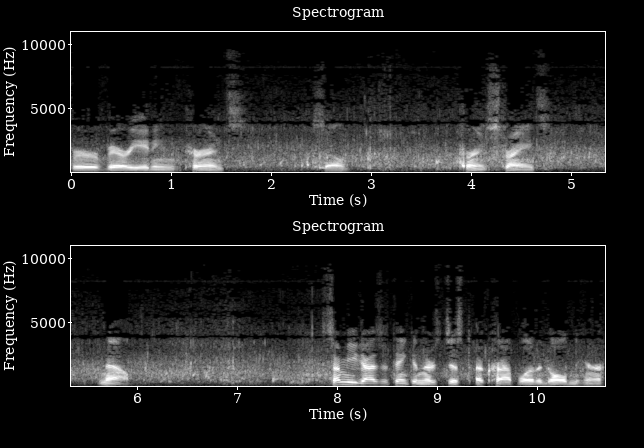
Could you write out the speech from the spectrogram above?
for varying currents, so current strengths. Now, some of you guys are thinking there's just a crap load of gold in here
